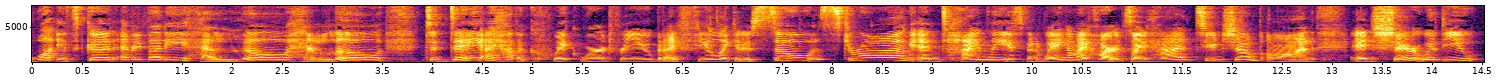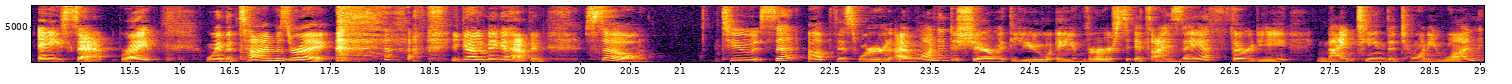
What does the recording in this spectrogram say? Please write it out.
What is good, everybody? Hello, hello. Today I have a quick word for you, but I feel like it is so strong and timely. It's been weighing on my heart, so I had to jump on and share it with you ASAP, right? When the time is right, you gotta make it happen. So, to set up this word, I wanted to share with you a verse. It's Isaiah 30 19 to 21.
